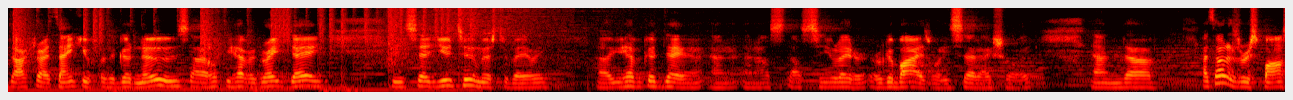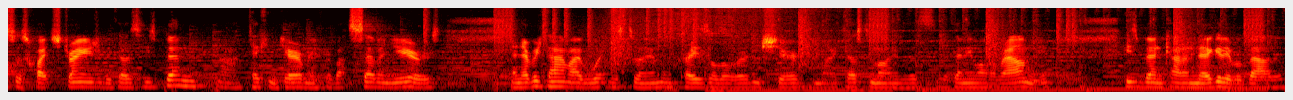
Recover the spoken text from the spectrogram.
doctor, I thank you for the good news. I hope you have a great day. He said, You too, Mr. Bailey. Uh, you have a good day, and, and I'll, I'll see you later. Or goodbye is what he said, actually. And uh, I thought his response was quite strange because he's been uh, taking care of me for about seven years. And every time I've witnessed to him and praised the Lord and shared my testimony with, with anyone around me, he's been kind of negative about it.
